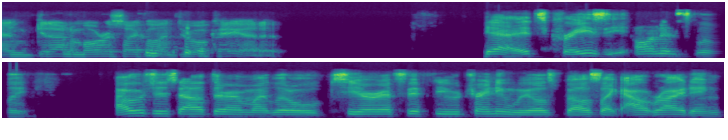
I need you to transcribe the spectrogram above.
and get on a motorcycle and do okay at it. Yeah, it's crazy, honestly. I was just out there in my little CRF 50 with training wheels, but I was like out riding,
